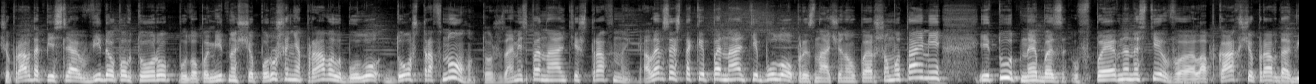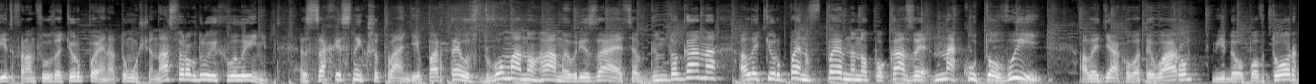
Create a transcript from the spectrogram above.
Щоправда, після відеоповтору було помітно, що порушення правил було до штрафного, тож замість пенальті штрафний. Але все ж таки пенальті було призначено в першому таймі, і тут не без впевненості в лапках, щоправда, від француза Тюрпена, тому що на 42-й хвилині захисник Шотландії Партеу з двома ногами врізається в Гюндогана, але Тюрпен впевнено показує на кутовий. Але дякувати вару, відеоповтор,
